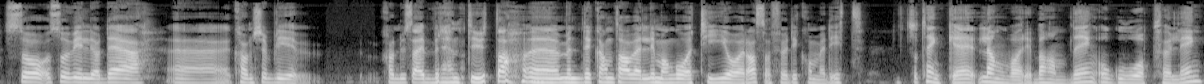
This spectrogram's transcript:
så, så vil jo det eh, kanskje bli kan du si brent ut, da, eh, men det kan ta veldig mange år, ti år altså, før de kommer dit. så tenke langvarig behandling og god oppfølging,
